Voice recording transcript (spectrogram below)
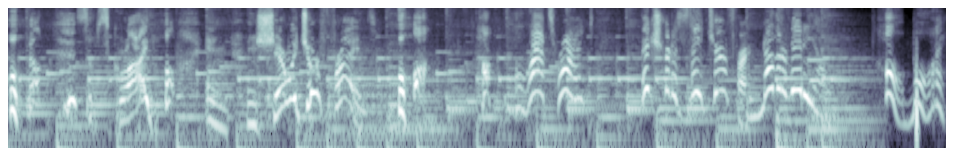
subscribe, and, and share with your friends. oh, that's right. Make sure to stay tuned for another video. Oh boy.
